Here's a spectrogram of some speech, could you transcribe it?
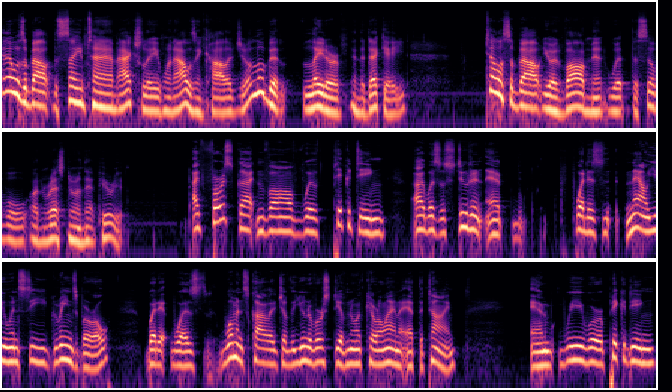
And it was about the same time, actually, when I was in college, a little bit later in the decade. Tell us about your involvement with the civil unrest during that period. I first got involved with picketing. I was a student at what is now UNC Greensboro, but it was Women's College of the University of North Carolina at the time. And we were picketing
